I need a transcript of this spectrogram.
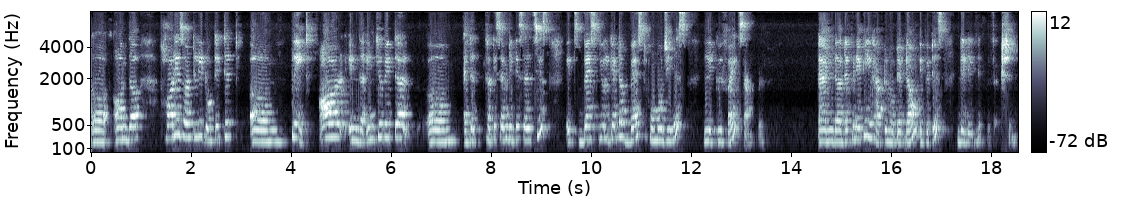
uh, on the horizontally rotated um, plate or in the incubator um, at the 37 degrees celsius it's best you'll get a best homogeneous liquefied sample and uh, definitely you have to note it down if it is delayed liquefaction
